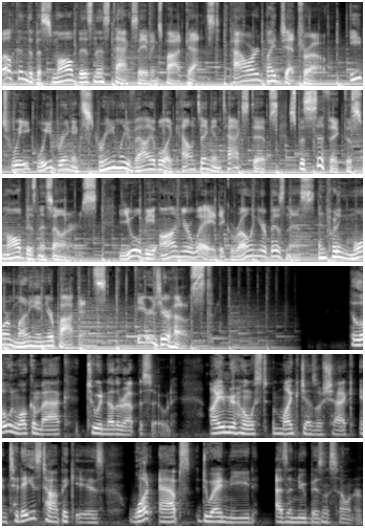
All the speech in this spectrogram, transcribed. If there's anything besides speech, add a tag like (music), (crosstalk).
Welcome to the Small Business Tax Savings Podcast, powered by Jetro. Each week, we bring extremely valuable accounting and tax tips specific to small business owners. You will be on your way to growing your business and putting more money in your pockets. Here's your host. Hello, and welcome back to another episode. I am your host, Mike Jesowshek, and today's topic is What apps do I need as a new business owner?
